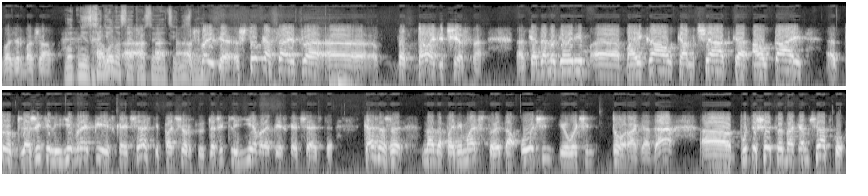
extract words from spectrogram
в Азербайджан. Вот не заходил А на сайт а, Росавиации, не а, знаю. Смотрите, что касается, э, да- давайте честно, когда мы говорим э, Байкал, Камчатка, Алтай, то для жителей европейской части, подчеркиваю, для жителей европейской части, конечно же, надо понимать, что это очень и очень дорого, да. Э, Путешествие на Камчатку,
